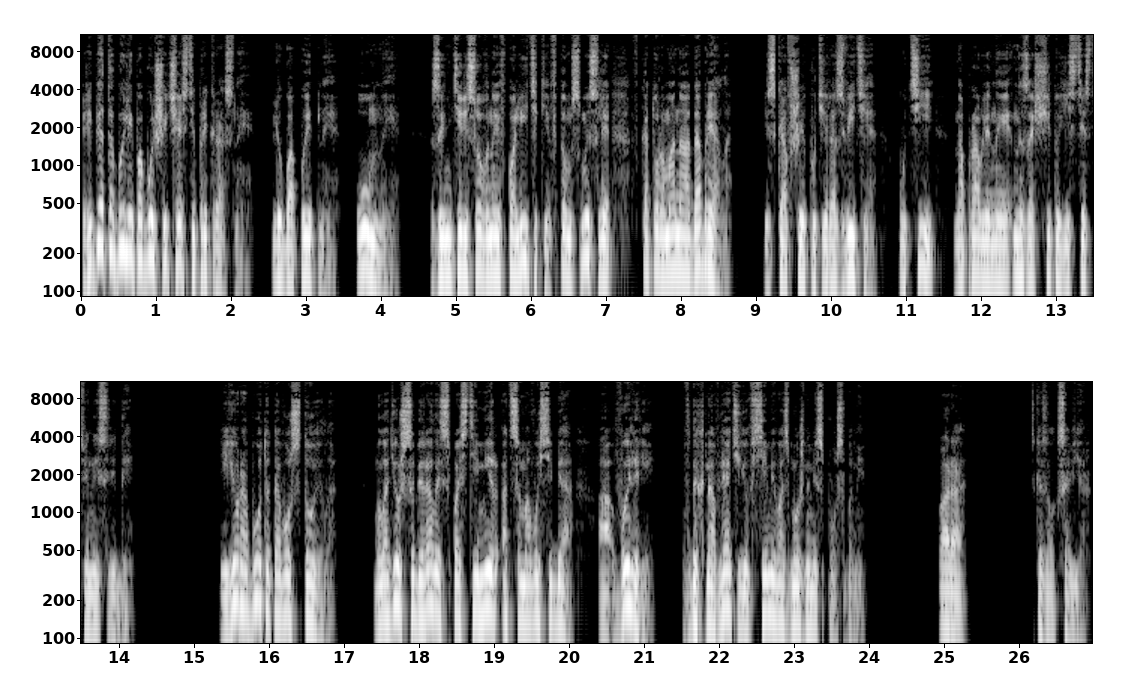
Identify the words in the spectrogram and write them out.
Ребята были по большей части прекрасные, любопытные, умные, заинтересованные в политике в том смысле, в котором она одобряла, искавшие пути развития, пути, направленные на защиту естественной среды. Ее работа того стоила. Молодежь собиралась спасти мир от самого себя, а Валери — вдохновлять ее всеми возможными способами. «Пора», — сказал Ксавьер.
